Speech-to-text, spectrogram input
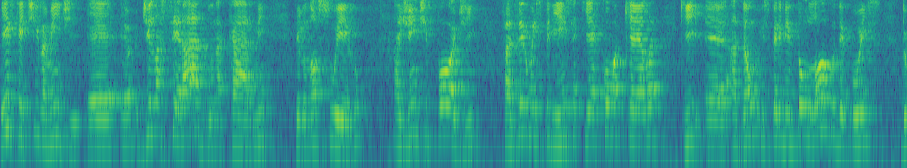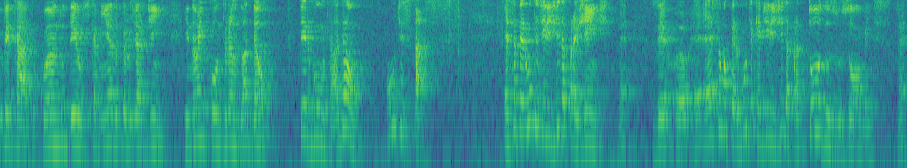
efetivamente é, é, dilacerado na carne pelo nosso erro, a gente pode fazer uma experiência que é como aquela que é, Adão experimentou logo depois do pecado, quando Deus, caminhando pelo jardim e não encontrando Adão, pergunta: Adão, onde estás? Essa pergunta é dirigida para a gente, né? É, essa é uma pergunta que é dirigida para todos os homens, né?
